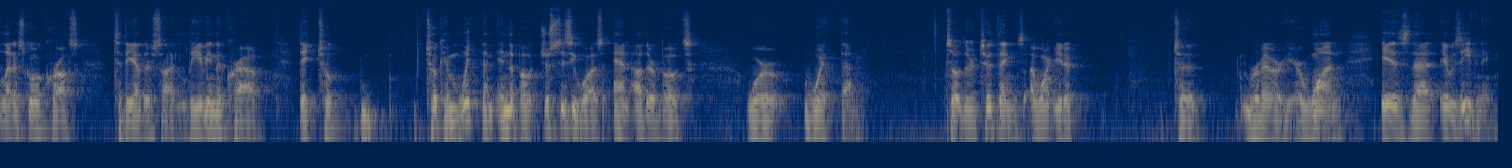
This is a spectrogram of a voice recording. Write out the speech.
Let us go across to the other side. Leaving the crowd, they took, took him with them in the boat, just as he was, and other boats were with them. So there are two things I want you to, to remember here. One is that it was evening.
